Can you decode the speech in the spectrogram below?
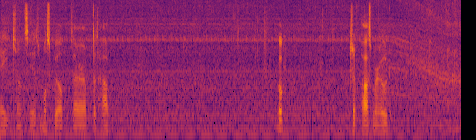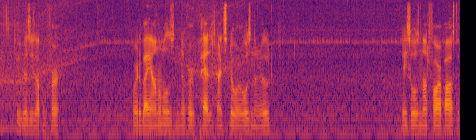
I can't see it. It must be up there, up the top. Oh, drift past my road. Too busy looking for where to buy animals and never paid attention to where it was in the road. At least it wasn't that far past it.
